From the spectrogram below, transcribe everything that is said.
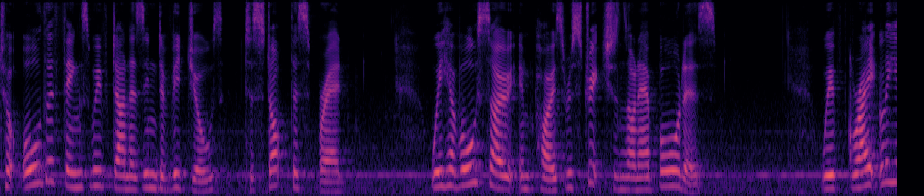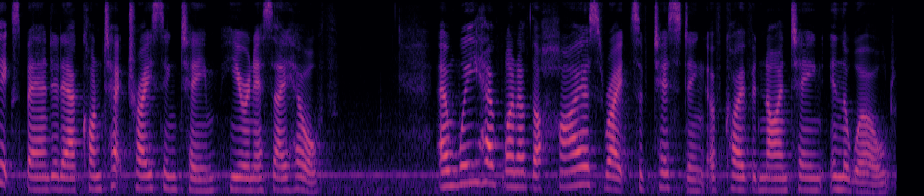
to all the things we've done as individuals to stop the spread, we have also imposed restrictions on our borders. We've greatly expanded our contact tracing team here in SA Health. And we have one of the highest rates of testing of COVID-19 in the world.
